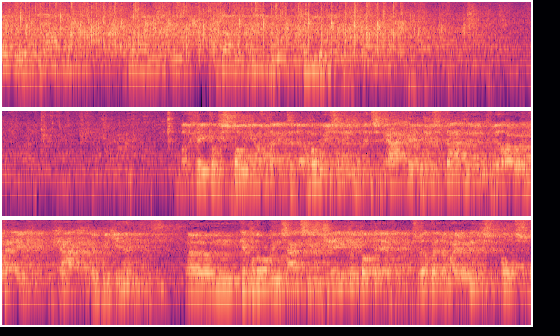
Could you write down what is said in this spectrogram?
Willem Holvoort en van Vredenborg en ik weet dat de spanning altijd hoog is en mensen graag de resultaten wil houden, ga ik graag beginnen. Um, ik heb van de organisatie begrepen dat er zowel bij de majorettes als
